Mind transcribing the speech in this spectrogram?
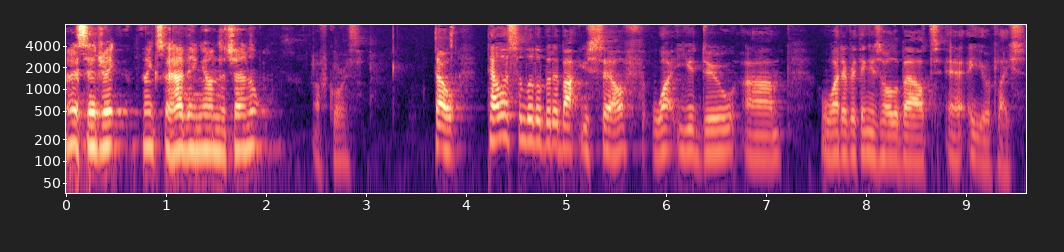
Hi, Cedric. Thanks for having me on the channel. Of course. So, tell us a little bit about yourself, what you do, um, what everything is all about uh, at your place.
